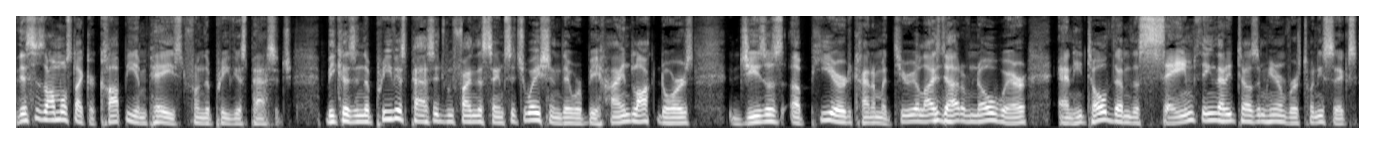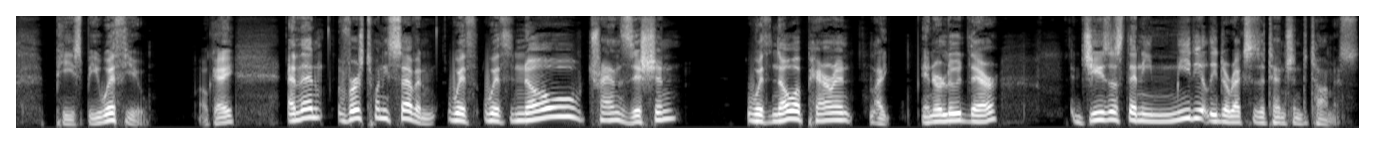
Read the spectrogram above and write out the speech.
this is almost like a copy and paste from the previous passage because in the previous passage we find the same situation. They were behind locked doors. Jesus appeared kind of materialized out of nowhere and he told them the same thing that he tells them here in verse 26 peace be with you. Okay? And then verse 27 with with no transition with no apparent like interlude there jesus then immediately directs his attention to thomas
